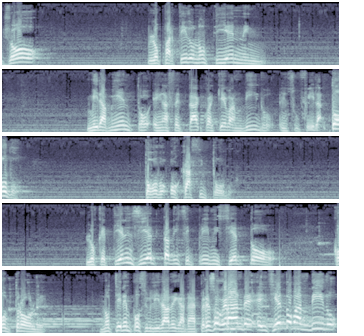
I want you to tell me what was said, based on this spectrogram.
yo, los partidos no tienen miramiento en aceptar cualquier bandido en su fila, todo, todo o casi todo. Los que tienen cierta disciplina y cierto control no tienen posibilidad de ganar. Pero esos grandes, en siendo bandidos,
